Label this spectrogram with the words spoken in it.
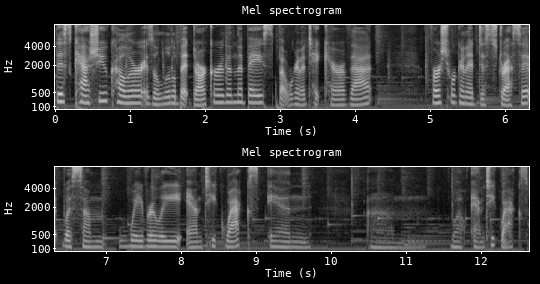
This cashew color is a little bit darker than the base, but we're going to take care of that. First, we're going to distress it with some Waverly Antique Wax in, um, well, antique wax.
